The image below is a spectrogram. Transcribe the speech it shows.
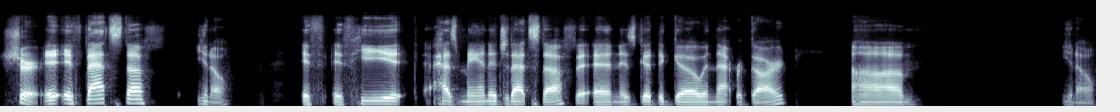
Sure, if that stuff, you know, if if he has managed that stuff and is good to go in that regard, um, you know,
